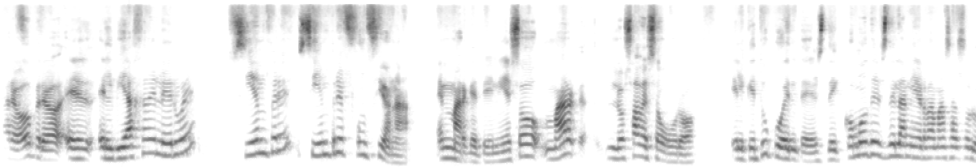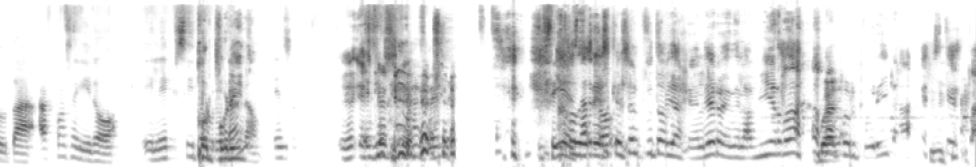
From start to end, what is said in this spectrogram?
Claro, pero el, el viaje del héroe siempre, siempre funciona en marketing. Y eso Mark lo sabe seguro. El que tú cuentes de cómo desde la mierda más absoluta has conseguido el éxito. Purpurina. es, Eh, Es es que es. Sí, joder, es que es el puto viaje del héroe de la mierda a Bueno. la purpurina. Es que está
